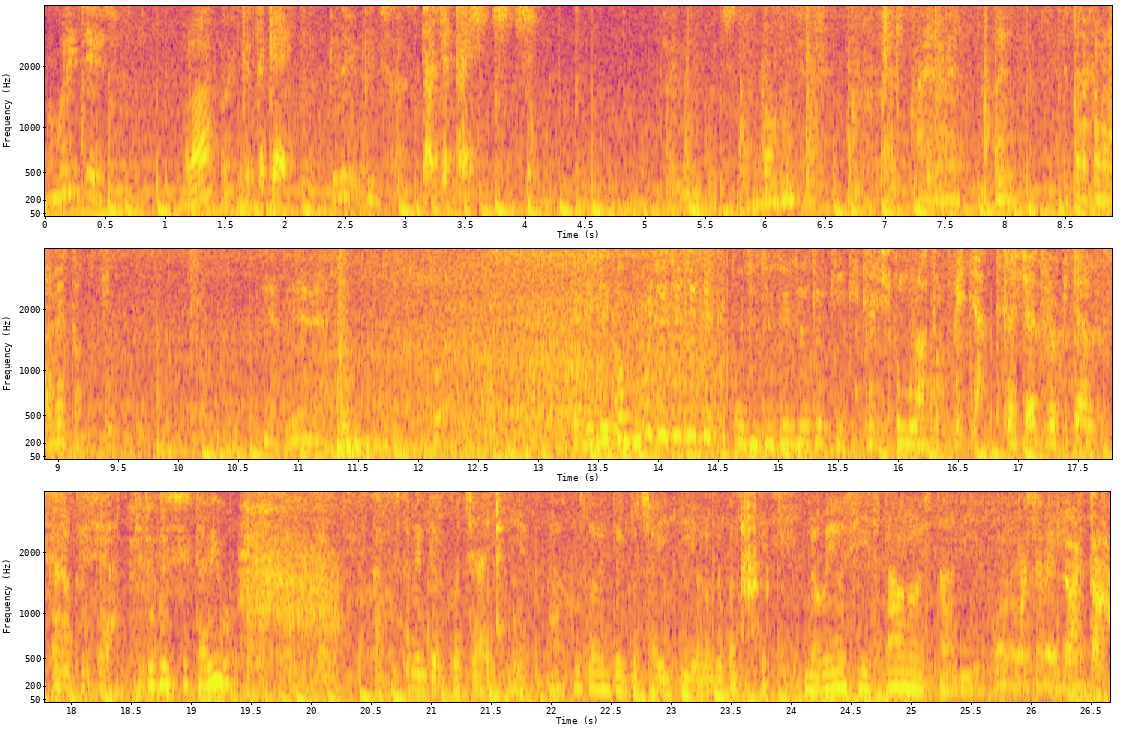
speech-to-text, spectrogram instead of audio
No grites. ¿Hola? ¿Qué te qué? ¿Qué te piensas? Cállate. Un coche, está viniendo un coche. A ver, a ver, a ver. Vete a la cámara, Alberto. Mira, mira, mira. Que se comp- Oye, oye, oye, oye, oye, oye, oye, oye, que- casi como lo atropella. Casi atropellado, sea lo que sea. ¿Que tú crees que está vivo? Está justamente el coche ahí, tío. Está justamente el coche ahí, tío. Lo que pasa es que no veo si está o no está, tío. ¿Cómo no vas a verlo, Arta?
